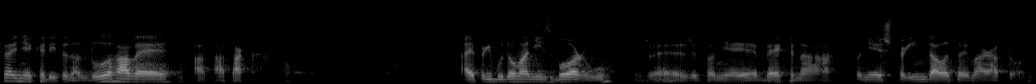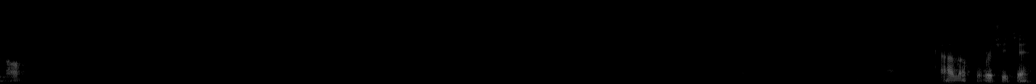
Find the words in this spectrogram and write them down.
Čo je niekedy teda zdlhavé a, a tak. No. Aj pri budovaní zboru, že, že to nie je beh na, to nie je šprint, ale to je maratón. No. Áno, určite.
